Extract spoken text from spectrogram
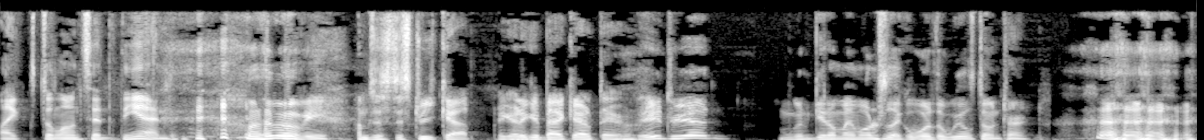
like stallone said at the end of the movie I'm just a street cop. I got to get back out there. Adrian. i'm gonna get on my motorcycle where the wheels don't turn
